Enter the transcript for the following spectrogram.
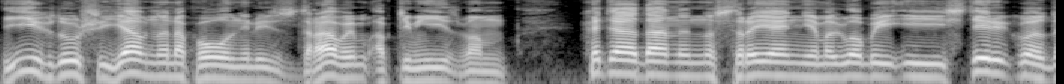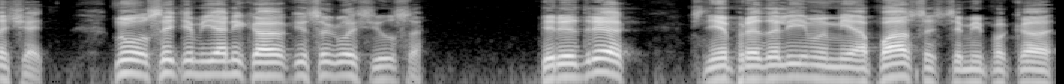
и их души явно наполнились здравым оптимизмом, хотя данное настроение могло бы и истерику означать, но с этим я никак не согласился. Передряг с непреодолимыми опасностями пока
